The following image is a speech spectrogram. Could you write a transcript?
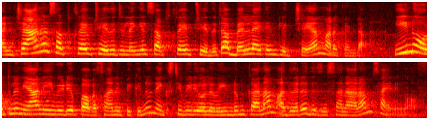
ആൻഡ് ചാനൽ സബ്സ്ക്രൈബ് ചെയ്തിട്ടില്ലെങ്കിൽ സബ്സ്ക്രൈബ് ചെയ്തിട്ട് ആ ബെൽ ഐക്കൺ ക്ലിക്ക് ചെയ്യാൻ മറക്കണ്ട. ഈ നോട്ടിൽ ഞാൻ ഈ വീഡിയോ ഇപ്പോൾ അവസാനിപ്പിക്കുന്നു. നെക്സ്റ്റ് വീഡിയോയിൽ വീണ്ടും കാണാം. അതുവരെ this is Anaram signing off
